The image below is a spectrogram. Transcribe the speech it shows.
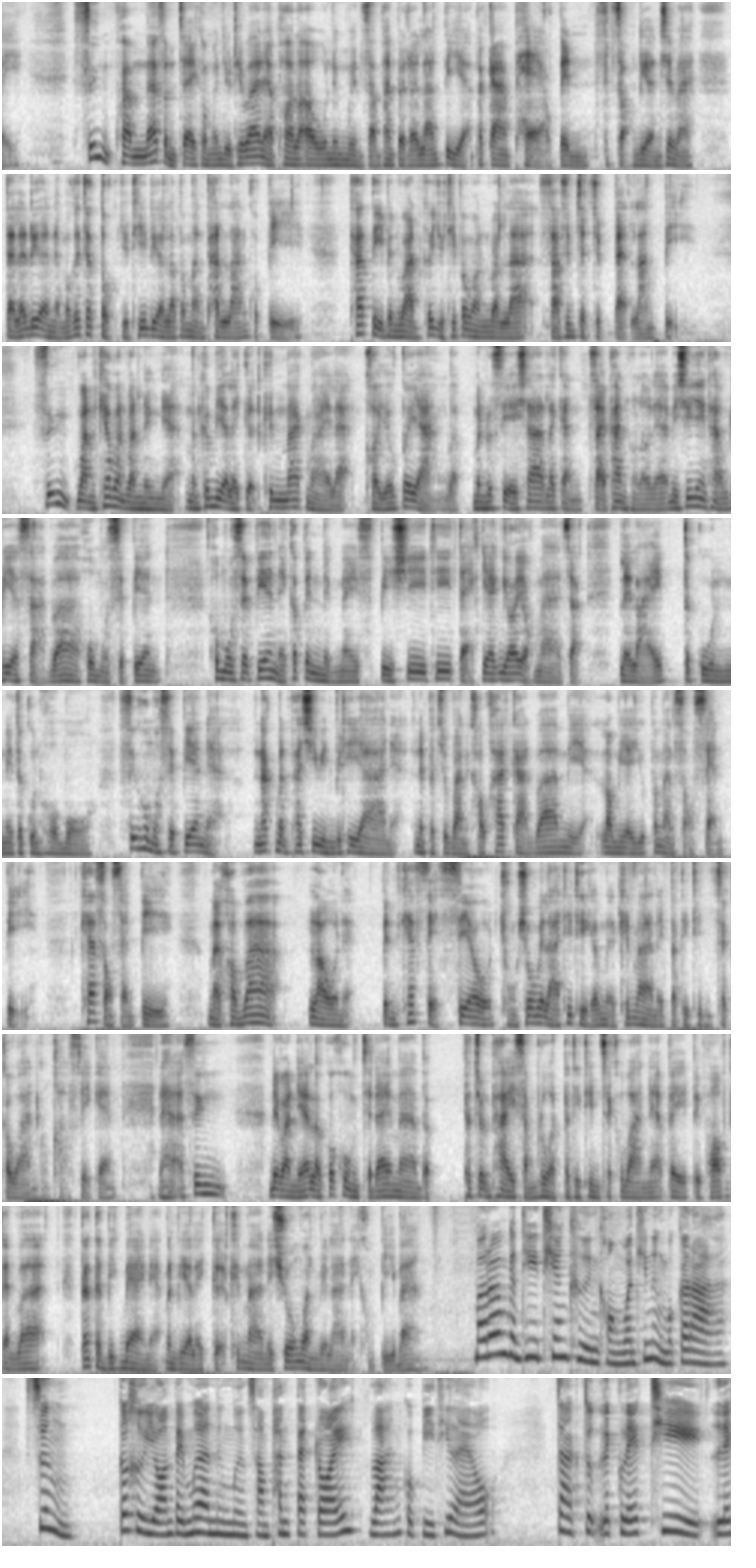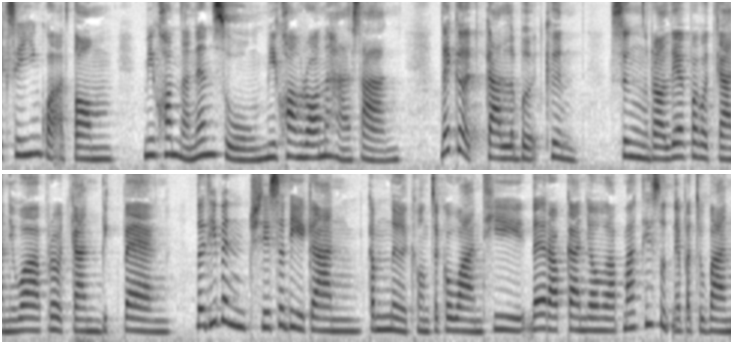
ซึ่งความน่าสนใจของมันอยู่ที่ว่าเนี่ยพอเราเอา 13,800 ล้านปีอะมากางแผ่เป็น 12 เดือนใช่ไหมแต่ละเดือนเนี่ยมันก็จะตกอยู่ที่เดือนละประมาณพันล้านกว่าปี ถ้าตีเป็นวันก็อยู่ที่ประมาณวันละ 37.8 ล้านปี ซึ่งวันแค่วันวันหนึ่งเนี่ยมันก็มีอะไรเกิดขึ้นมากมายแหละขอยกตัวอย่างแบบมนุษยชาติแล้วกันสายพันธุ์ของเราเนี่ยมีชื่อยังทางวิทยาศาสตร์ว่าโฮโมเซเปียนโฮโมเซเปียนเนี่ยก็เป็นหนึ่งในสปีชีส์ที่แตกแยกย่อยออกมาจากหลาย ๆ ตระกูลในตระกูลโฮโมซึ่งโฮโมเซเปียนเนี่ยนักบรรพชีวินวิทยาเนี่ยในปัจจุบันเขาคาดการณ์ว่ามีเรามีอายุประมาณ 2 0 0 0 0 0 ปี แค่ 2 0 0 0 0 0 ปี หมายความว่าเราเนี่ย เป็นแค่เศษเสี้ยวของช่วงเวลาที่ถือกำเนิดขึ้นมาในปฏิทินจักรวาลของคาร์ลเซแกนนะฮะซึ่งในวันนี้เราก็คงจะได้มาแบบผจญภัยสำรวจปฏิทินจักรวาลเนี่ยไปไปพร้อมกันว่าตั้งแต่บิ๊กแบงเนี่ยมันมีอะไรเกิดขึ้นมาในช่วงวันเวลาไหนของปีบ้าง มาเริ่มกันที่เที่ยงคืนของวันที่ 1 มกราซึ่งก็คือย้อนไปเมื่อ 13,800 ล้านกว่าปีที่แล้ว จากจุดเล็กๆ ที่เล็กซะยิ่งกว่าอะตอม มีความหนาแน่นสูง มีความร้อนมหาศาล ได้เกิดการระเบิดขึ้น ซึ่งเราเรียกปรากฏการณ์นี้ว่าปรากฏการณ์บิ๊กแบงโดยที่เป็นทฤษฎีการกำเนิดของจักรวาลที่ได้รับการยอมรับมากที่สุดในปัจจุบัน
